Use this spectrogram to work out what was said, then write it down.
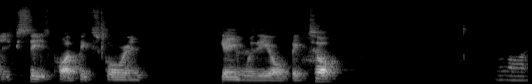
As you can see, it's quite a big scoring game with the old big top. Right.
